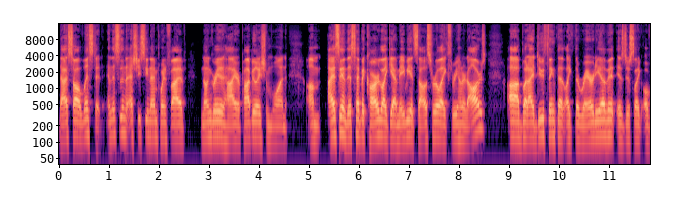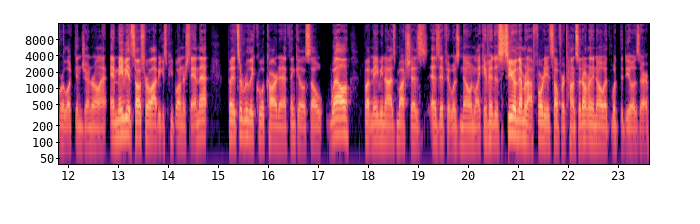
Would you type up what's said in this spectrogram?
that I saw listed, and this is an SGC 9.5, non graded higher, population one. Um, I say this type of card, like, yeah, maybe it sells for like $300. Uh, but I do think that like the rarity of it is just like overlooked in general. And maybe it sells for a lot because people understand that but it's a really cool card, and I think it'll sell well, but maybe not as much as as if it was known. Like if it is serial number not 40, it'd sell for a ton. So I don't really know what, what the deal is there.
